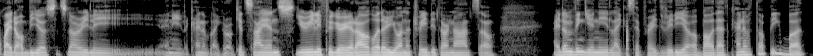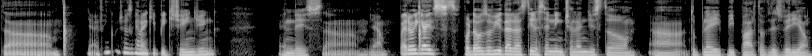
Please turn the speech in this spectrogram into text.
quite obvious. It's not really any kind of like rocket science. You really figure it out whether you want to trade it or not. So I don't think you need like a separate video about that kind of topic. But um, yeah, I think we're just gonna keep exchanging in this. Um, yeah. By the way, guys, for those of you that are still sending challenges to uh, to play, be part of this video.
